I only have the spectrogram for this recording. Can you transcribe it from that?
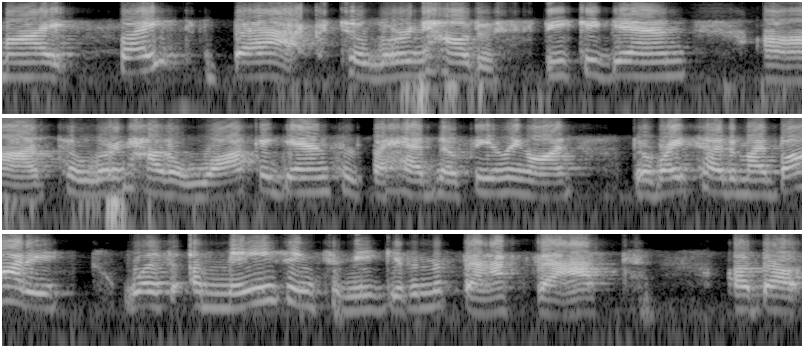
my fight back to learn how to speak again, uh, to learn how to walk again, since I had no feeling on the right side of my body, was amazing to me, given the fact that about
